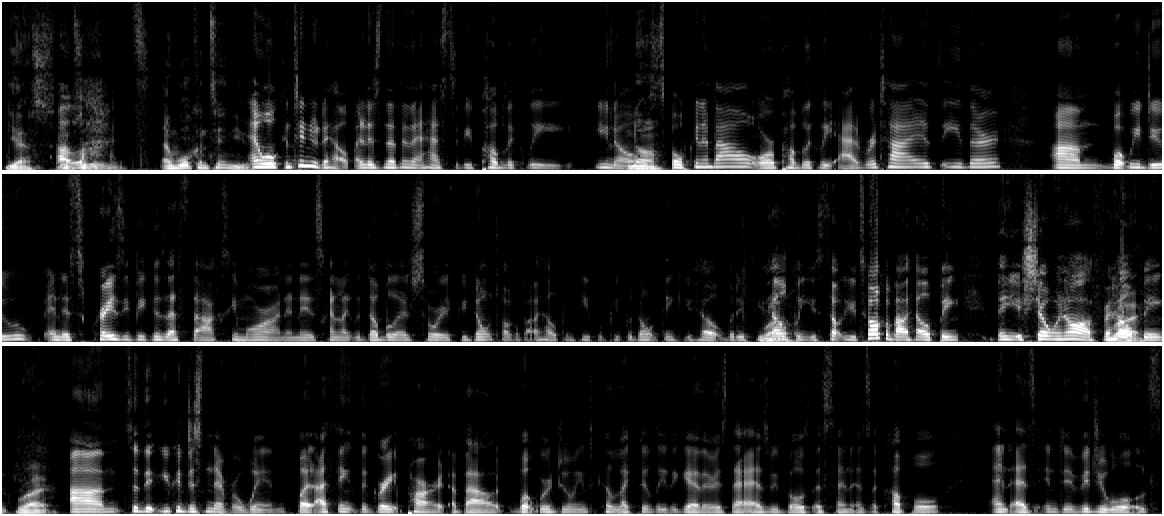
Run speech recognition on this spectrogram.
Yes, A absolutely. lot. And we'll continue. And we'll continue to help. And it's nothing that has to be publicly, you know, No. spoken about or publicly advertised either. Um, what we do, and it's crazy because that's the oxymoron, and it's kind of like the double-edged sword. If you don't talk about helping people, people don't think you help. But if you Right. help and you so- you talk about helping, then you're showing off for Right, helping. right. Um, so that you could just never win. But I think the great part about what we're doing collectively together is that as we both ascend as a couple and as individuals,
